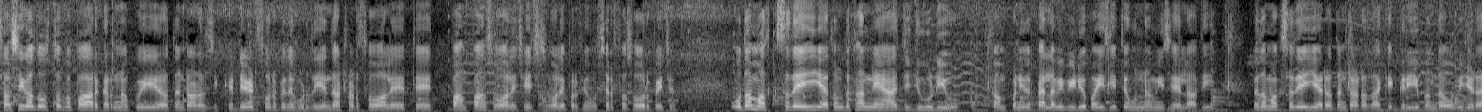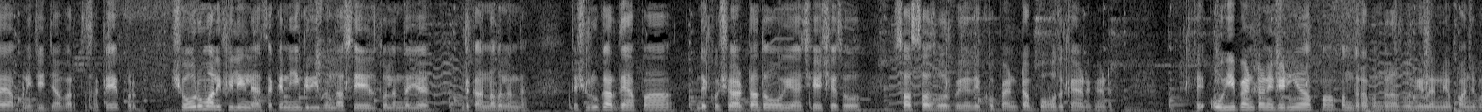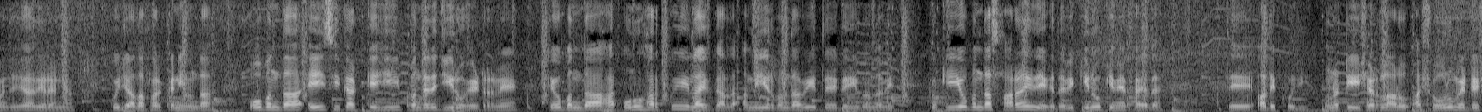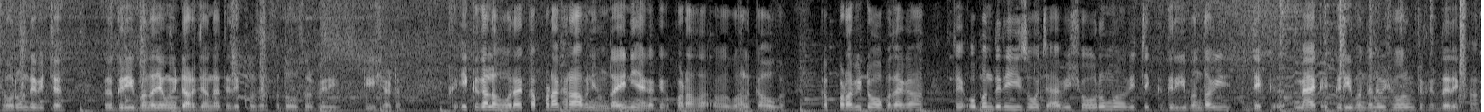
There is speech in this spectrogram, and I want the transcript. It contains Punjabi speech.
ਸਤਿ ਸ਼੍ਰੀ ਅਕਾਲ ਦੋਸਤੋ, ਵਪਾਰ ਕਰਨਾ ਕੋਈ ਰਤਨ ਟਾਟਾ ਸਿੱਖੇ। 150 ਰੁਪਏ ਦੇ ਬੁੱਟ ਦੇ ਜਾਂਦਾ 800 ਵਾਲੇ ਤੇ 500 ਵਾਲੇ 600 ਵਾਲੇ ਪਰਫਿਊਮ ਸਿਰਫ 100 ਰੁਪਏ ਚ। ਉਹਦਾ ਮਕਸਦ ਇਹੀ ਹੈ ਤੁਹਾਨੂੰ ਦਿਖਾਉਂਦੇ ਆ ਅੱਜ ਜੂਡੀਓ। ਕੰਪਨੀ ਤੋਂ ਪਹਿਲਾਂ ਵੀ ਵੀਡੀਓ ਪਾਈ ਸੀ ਤੇ ਹੁਣ ਨਵੀਂ ਸੇਲ ਲਾਤੀ। ਉਹਦਾ ਮਕਸਦ ਇਹੀ ਹੈ ਰਤਨ ਟਾਟਾ ਦਾ ਕਿ ਗਰੀਬ ਬੰਦਾ ਉਹ ਵੀ ਜਿਹੜਾ ਹੈ ਆਪਣੀ ਚੀਜ਼ਾਂ ਵਰਤ ਸਕੇ ਸ਼ੋਰੂਮ ਵਾਲੀ ਫੀਲਿੰਗ ਲੈ ਸਕੇ, ਨਹੀਂ ਗਰੀਬ ਬੰਦਾ ਸੇਲ ਤੋਂ ਲੈਂਦਾ ਜਾਂ ਦੁਕਾਨਾਂ ਤੋਂ ਲੈਂਦਾ। ਤੇ ਸ਼ੁਰੂ ਕਰਦੇ ਹਾਂ ਆਪਾਂ, ਦੇਖੋ ਸ਼ਰਟਾਂ ਤੋਂ ਹੋ ਗਈਆਂ 6 600 700 ਰੁਪਏ ਦੀਆਂ ਦੇਖੋ ਪੈਂਟਾਂ, ਬਹੁਤ ਘੈਂਟ ਘੈਂਟ। ਤੇ ਉਹੀ ਪੈਂਟਾਂ ਨੇ ਜਿਹੜੀਆਂ ਆਪਾਂ 15 1500 ਦੀਆਂ ਲੈਂਦੇ ਆ 5 5000 ਦੀਆਂ ਲੈਂਦੇ ਆ ਕੋਈ ਜ਼ਿਆਦਾ ਫ਼ਰਕ ਨਹੀਂ ਹੁੰਦਾ। ਉਹ ਬੰਦਾ ਇਹ ਸੀ ਕਰਕੇ ਹੀ ਬੰਦੇ ਦੇ ਜ਼ੀਰੋ ਹੇਟਰ ਨੇ ਤੇ ਉਹ ਬੰਦਾ ਹਰ- ਉਹਨੂੰ ਹਰ ਕੋਈ ਲਾਈਕ ਕਰਦਾ, ਅਮੀਰ ਬੰਦਾ ਵੀ ਤੇ ਗਰੀਬ ਬੰਦਾ ਵੀ। ਕਿਉਂਕਿ ਉਹ ਬੰਦਾ ਸਾਰਾ ਹੀ ਦੇਖਦਾ ਵੀ ਕਿਹਨੂੰ ਕਿਵੇਂ ਫਾਇਦਾ। ਹੈ। ਤੇ ਆ ਦੇਖੋ ਜੀ, ਹੁਣ ਟੀ-ਸ਼ਰਟ ਲਾ ਲਓ। ਆ ਸ਼ੋਰੂਮ ਐਡੇ ਸ਼ੋਰੂਮ ਦੇ ਵਿੱਚ ਗਰੀਬ ਬੰਦਾ ਜਿਉਂ ਹੀ ਡਰ ਜਾਂਦਾ ਤੇ ਦੇਖੋ ਸਿਰਫ 200 ਰੁਪਏ ਦੀ ਟੀ-ਸ਼ਰਟ ਇੱਕ ਗੱਲ ਹੋਰ ਹੈ, ਕੱਪੜਾ ਖਰਾਬ ਨਹੀਂ ਹੁੰਦਾ, ਇਹ ਨਹੀਂ ਹੈਗਾ ਕਿ ਕੱਪੜਾ ਹਲਕਾ ਹੋਊਗਾ। ਕੱਪੜਾ ਵੀ ਟੌਪ ਦਾ ਹੈਗਾ ਤੇ ਉਹ ਬੰਦੇ ਦੀ ਹੀ ਸੋਚ ਹੈ ਵੀ ਸ਼ੋਰੂਮ ਵਿੱਚ ਇੱਕ ਗਰੀਬ ਬੰਦਾ ਵੀ ਦੇਖ, ਮੈਂ ਇੱਕ ਗਰੀਬ ਬੰਦੇ ਨੂੰ ਵੀ ਸ਼ੋਰੂਮ 'ਚ ਫਿਰਦੇ ਦੇਖਾਂ।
